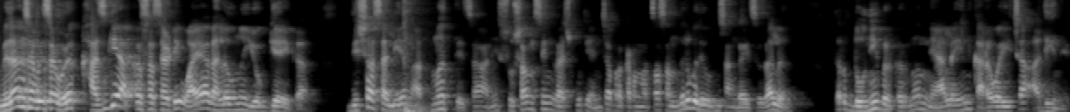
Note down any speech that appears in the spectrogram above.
विधानसभेचा वेळ खासगी आकाशासाठी वाया घालवणं योग्य आहे का? दिशा सालियन आत्महत्येचा आणि सुशांत सिंग राजपूत यांच्या प्रकरणाचा संदर्भ देऊन सांगायचं झालं तर दोन्ही प्रकरणं न्यायालयीन कारवाईच्या अधीन आहेत.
